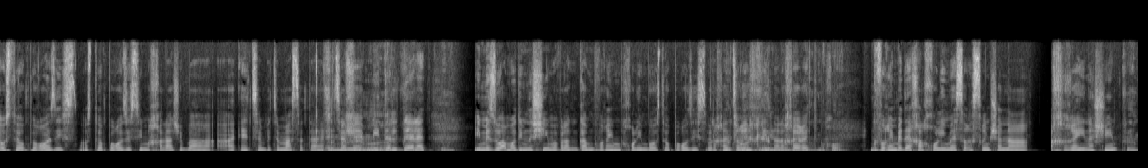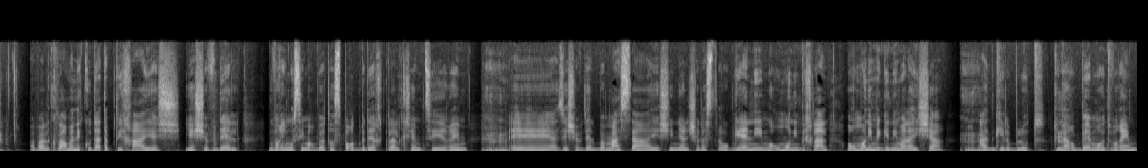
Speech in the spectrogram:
אוסטאופורוזיס, אוסטאופורוזיס היא מחלה שבה העצם, בעצם מסת העצם נשים, אה, מדלדלת, כן, כן. היא מזוהה מאוד עם נשים, אבל גם גברים חולים באוסטאופורוזיס, ולכן צריך להתנהל אחרת. נכון, גברים בדרך כלל חולים 10-20 שנה אחרי נשים, כן. אבל כבר בנקודת הפתיחה יש, יש הבדל. גברים עושים הרבה יותר ספורט בדרך כלל כשהם צעירים. אה, אז יש הבדל במסה, יש עניין של אסטרוגנים, הורמונים בכלל, הורמונים מגינים על האישה. עד גיל הבלוט כן. להרבה מאוד דברים,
